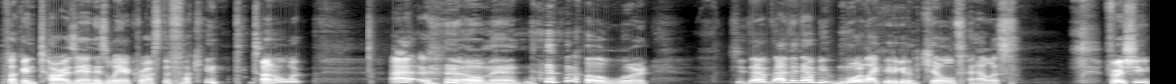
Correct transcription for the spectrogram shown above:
fucking Tarzan his way across the fucking tunnel? What? I, oh man. oh lord. That, I think that would be more likely to get him killed, Alice. First, you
